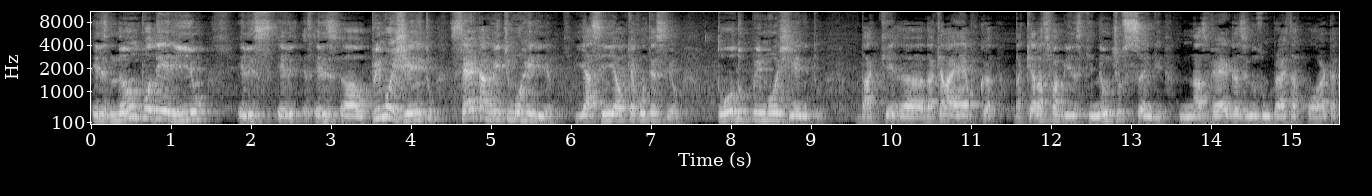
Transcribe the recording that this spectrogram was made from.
eles não poderiam, eles, eles, eles uh, o primogênito certamente morreria. E assim é o que aconteceu. Todo primogênito daque, uh, daquela época, daquelas famílias que não tinham sangue nas vergas e nos umbrais da porta,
